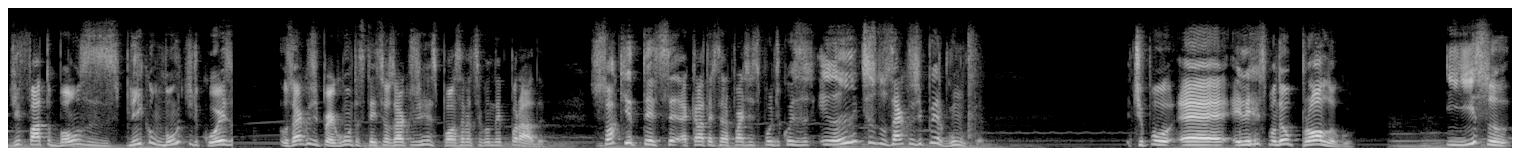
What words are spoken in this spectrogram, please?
de fato bons, explicam um monte de coisa. Os arcos de perguntas têm seus arcos de resposta na segunda temporada. Só que terceira- aquela terceira parte responde coisas antes dos arcos de pergunta. Tipo, é, ele respondeu o prólogo. E isso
